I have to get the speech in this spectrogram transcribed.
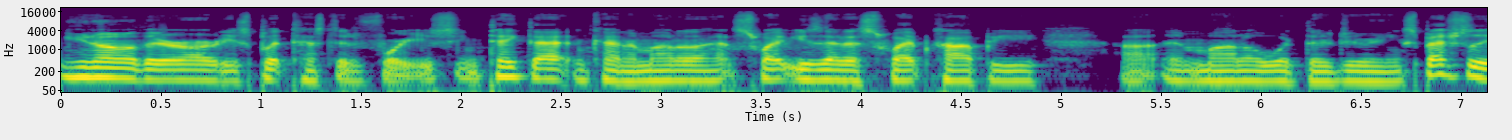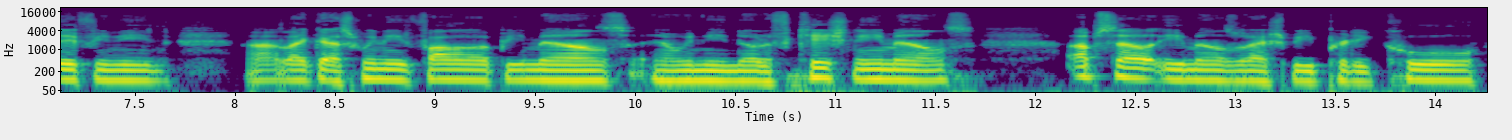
you know they're already split tested for you. So you can take that and kind of model that, swipe, use that as swipe copy, uh, and model what they're doing. Especially if you need, uh, like us, we need follow up emails and we need notification emails. Upsell emails would actually be pretty cool.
